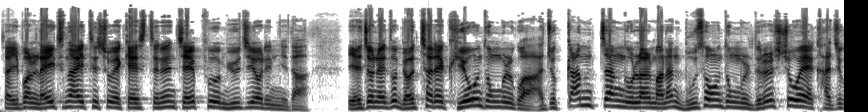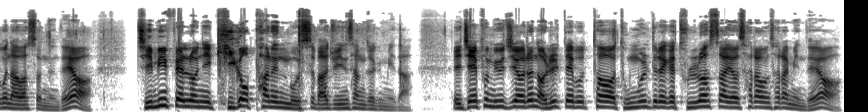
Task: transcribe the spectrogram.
자, 이번 레이트 나이트 쇼의 게스트는 제프 뮤지얼입니다. 예전에도 몇 차례 귀여운 동물과 아주 깜짝 놀랄 만한 무서운 동물들을 쇼에 가지고 나왔었는데요. 지미 펠론이 기겁하는 모습 아주 인상적입니다. 이 제프 뮤지얼은 어릴 때부터 동물들에게 둘러싸여 살아온 사람인데요.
